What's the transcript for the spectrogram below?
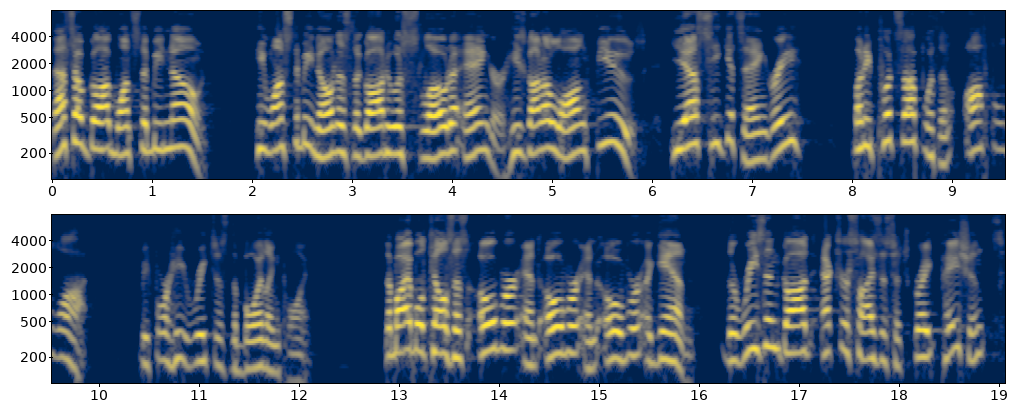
That's how God wants to be known. He wants to be known as the God who is slow to anger. He's got a long fuse. Yes, he gets angry, but he puts up with an awful lot before he reaches the boiling point. The Bible tells us over and over and over again the reason God exercises such great patience,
